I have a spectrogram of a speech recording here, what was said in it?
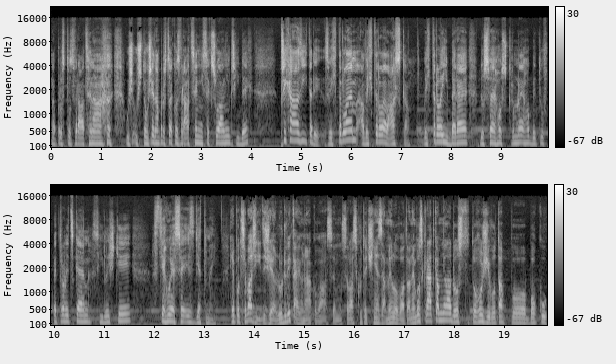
naprosto zvrácená, už, už to už je naprosto jako zvrácený sexuální příběh. Přichází tedy s Vichtrlem a Vichtrle láska. Vichtrle ji bere do svého skromného bytu v Petrovickém sídlišti, stěhuje se i s dětmi. Je potřeba říct, že Ludvika Jonáková se musela skutečně zamilovat, anebo zkrátka měla dost toho života po boku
